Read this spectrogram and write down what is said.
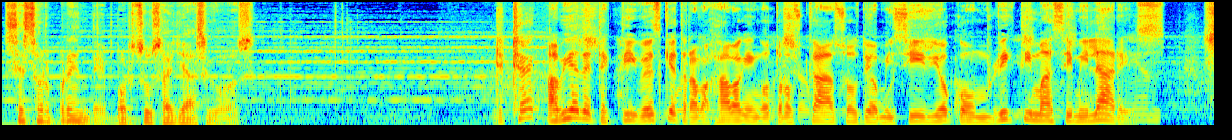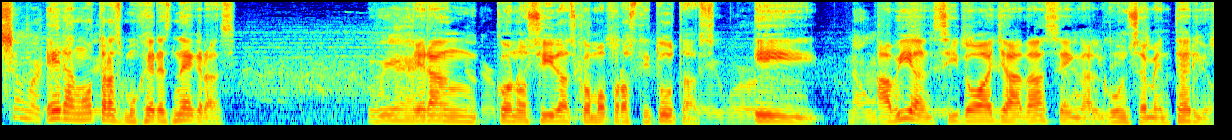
se sorprende por sus hallazgos. Había detectives que trabajaban en otros casos de homicidio con víctimas similares. Eran otras mujeres negras. Eran conocidas como prostitutas y habían sido halladas en algún cementerio.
